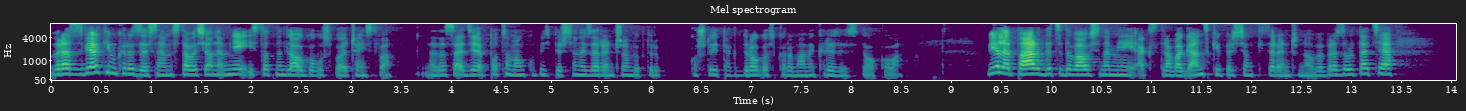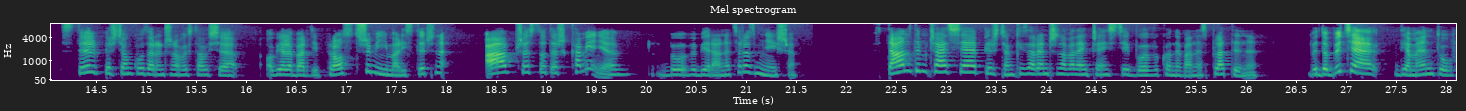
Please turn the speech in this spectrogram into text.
Wraz z wielkim kryzysem stały się one mniej istotne dla ogółu społeczeństwa. Na zasadzie, po co mam kupić pierścionek zaręczynowy, który kosztuje tak drogo, skoro mamy kryzys dookoła. Wiele par decydowało się na mniej ekstrawaganckie pierścionki zaręczynowe. W rezultacie styl pierścionków zaręczynowych stał się o wiele bardziej prostszy, minimalistyczny, a przez to też kamienie były wybierane coraz mniejsze. W tamtym czasie pierścionki zaręczynowe najczęściej były wykonywane z platyny. Wydobycie diamentów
